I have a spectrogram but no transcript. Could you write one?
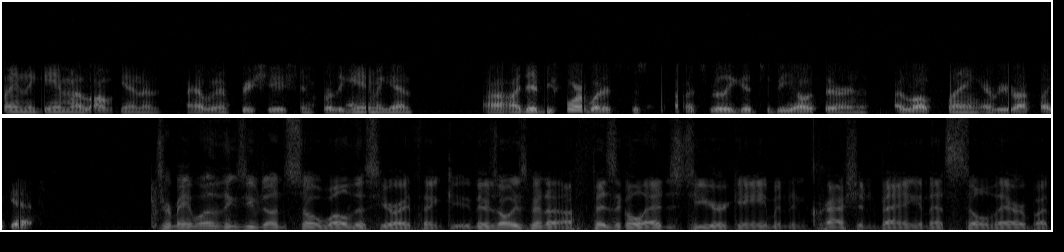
playing the game I love again, and I have an appreciation for the game again. Uh, I did before, but it's just uh, it's really good to be out there, and I love playing every rep I get. Jermaine, one of the things you've done so well this year, I think, there's always been a, a physical edge to your game and, and crash and bang, and that's still there. But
